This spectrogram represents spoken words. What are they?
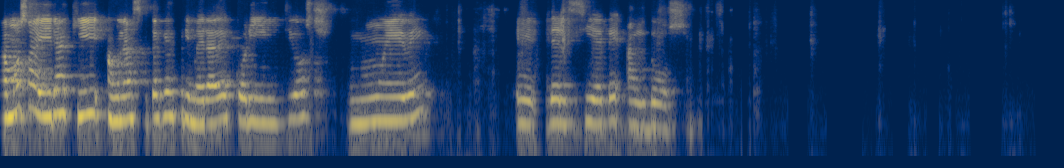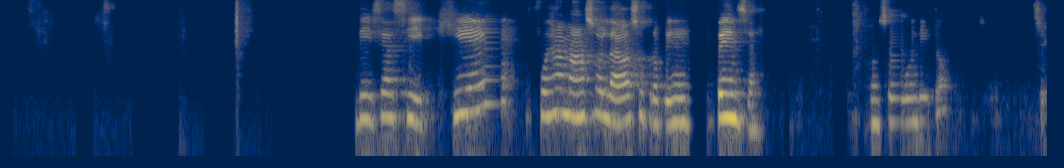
Vamos a ir aquí a una cita que es primera de Corintios 9, eh, del 7 al 12. Dice así, ¿quién fue jamás soldado a su propia Pensa. Un segundito. Sí.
